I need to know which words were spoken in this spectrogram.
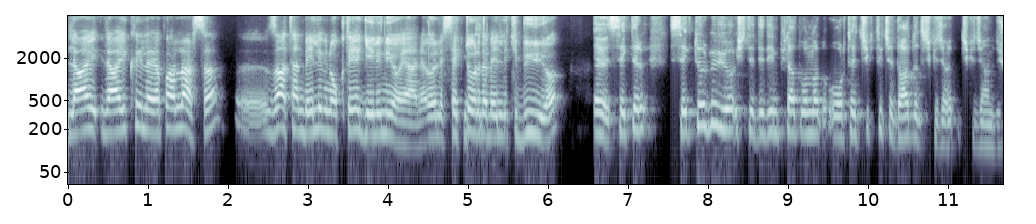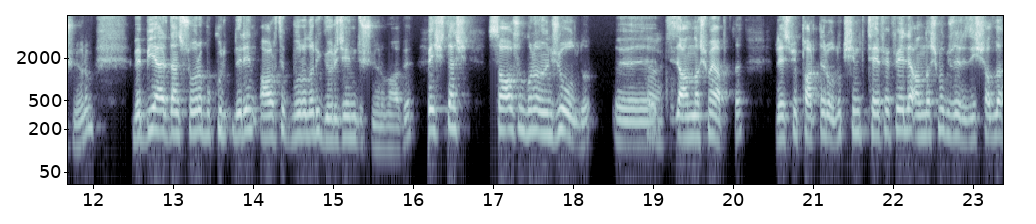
lay, layıkıyla yaparlarsa zaten belli bir noktaya geliniyor yani. Öyle sektörde belli ki büyüyor. Evet sektör sektör büyüyor. İşte dediğim platformlar ortaya çıktıkça daha da çıkacak, çıkacağını düşünüyorum. Ve bir yerden sonra bu kulüplerin artık buraları göreceğini düşünüyorum abi. Beşiktaş sağ olsun buna öncü oldu. Ee, evet. Bize anlaşma yaptı. Resmi partner olduk. Şimdi TFF ile anlaşmak üzereyiz. İnşallah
